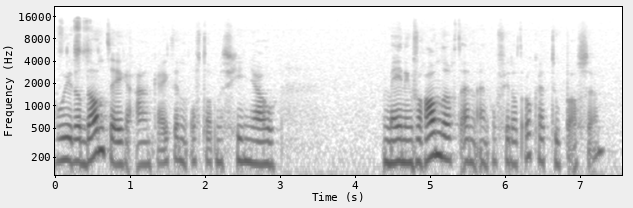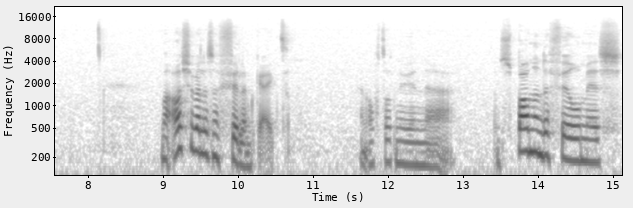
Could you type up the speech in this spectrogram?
hoe je er dan tegenaan kijkt. En of dat misschien jouw mening verandert en, en of je dat ook gaat toepassen. Maar als je wel eens een film kijkt, en of dat nu een, uh, een spannende film is,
